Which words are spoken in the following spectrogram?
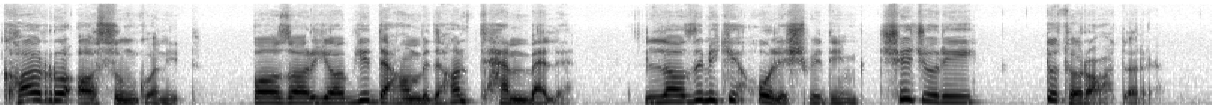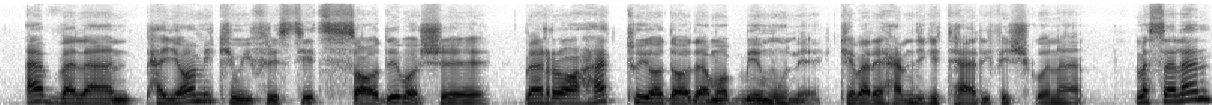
کار رو آسون کنید. بازاریابی دهان به دهان تنبله. لازمی که حلش بدیم. چه جوری؟ دو تا راه داره. اولا پیامی که میفرستید ساده باشه و راحت تو یاد آدما بمونه که برای همدیگه تعریفش کنن. مثلا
